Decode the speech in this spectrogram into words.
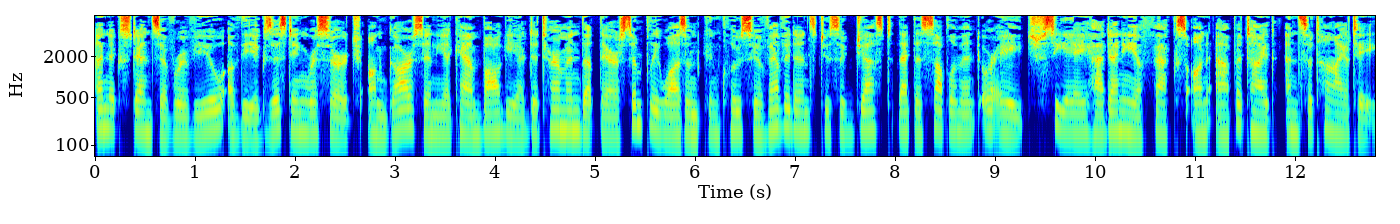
An extensive review of the existing research on Garcinia cambogia determined that there simply wasn't conclusive evidence to suggest that the supplement or HCA had any effects on appetite and satiety.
